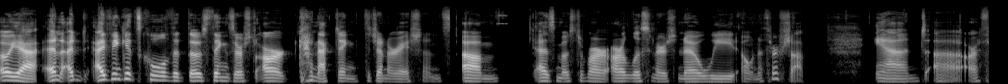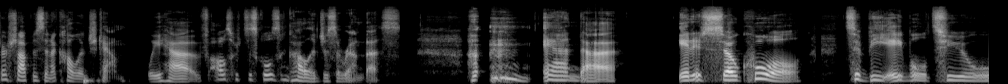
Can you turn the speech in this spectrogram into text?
Oh yeah. And I, I think it's cool that those things are are connecting the generations. Um, as most of our our listeners know, we own a thrift shop, and uh, our thrift shop is in a college town. We have all sorts of schools and colleges around us, and uh, it is so cool to be able to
